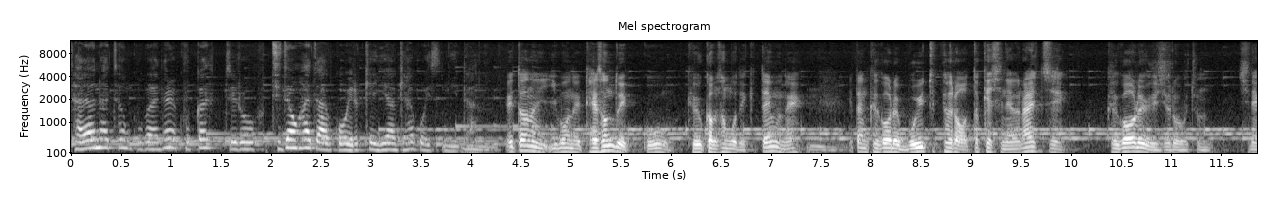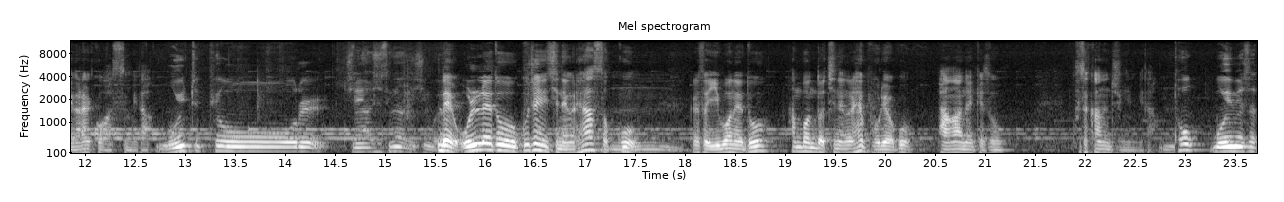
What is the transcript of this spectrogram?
자연하천 구간을 국가습지로 지정하자고 이렇게 이야기하고 있습니다. 음, 일단은 이번에 대선도 있고 교육감 선거도 있기 때문에 음. 일단 그거를 모의 투표를 어떻게 진행을 할지 그거를 위주로 좀 진행을 할 것 같습니다. 모의 투표를 진행하실 생각이신 거예요? 네, 원래도 꾸준히 진행을 해왔었고 음. 그래서 이번에도 한 번 더 진행을 해보려고 방안을 계속 구색하는 중입니다. 음. 톡 모임에서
